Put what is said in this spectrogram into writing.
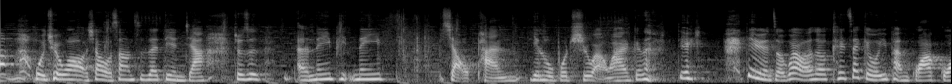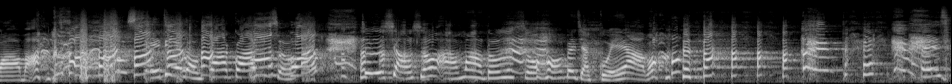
我觉得我好笑，我上次在店家就是呃那一瓶那一小盘腌萝卜吃完，我还跟店。店员走过来，我说：“可以再给我一盘瓜瓜吗？” 谁听得懂瓜瓜是什么？就是小时候阿妈都是说被讲鬼啊不？对，没错，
